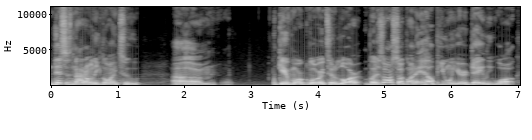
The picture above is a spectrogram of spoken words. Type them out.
this is not only going to um give more glory to the Lord, but it's also going to help you in your daily walk.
